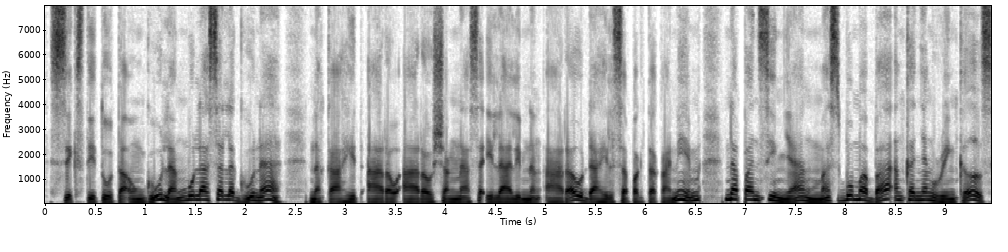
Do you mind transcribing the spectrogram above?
62 taong gulang mula sa Laguna, na kahit araw-araw siyang nasa ilalim ng araw dahil sa pagtakanim, napansin niyang mas bumaba ang kanyang wrinkles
